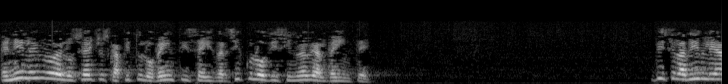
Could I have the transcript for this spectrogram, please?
en el libro de los Hechos, capítulo 26, versículo 19 al 20, dice la Biblia,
